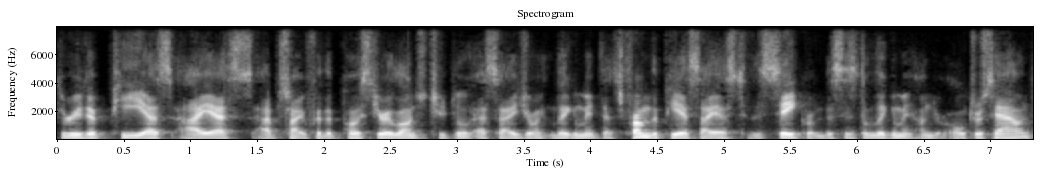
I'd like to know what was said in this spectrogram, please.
through the PSIS, I'm sorry, for the posterior longitudinal SI joint ligament that's from the PSIS to the sacrum. This is the ligament under ultrasound.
